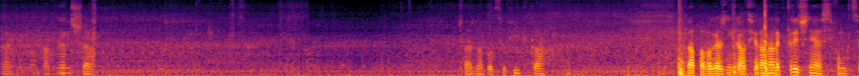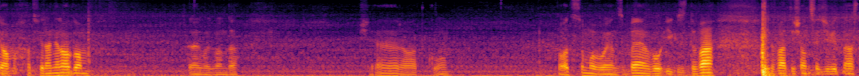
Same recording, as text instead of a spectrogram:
Tak wygląda wnętrze. Czarna podsufitka. Klapa bagażnika otwierana elektrycznie z funkcją otwierania nogą. Tak wygląda w środku. Podsumowując BMW X2 2019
